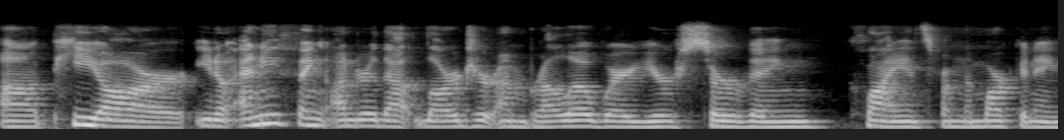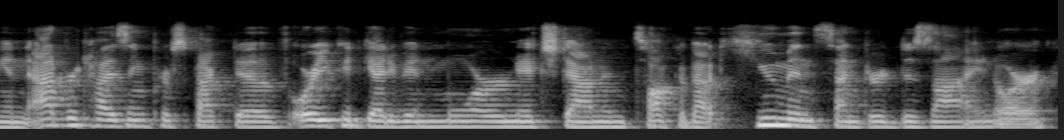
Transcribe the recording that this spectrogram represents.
uh, PR, you know, anything under that larger umbrella where you're serving clients from the marketing and advertising perspective, or you could get even more niche down and talk about human centered design or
